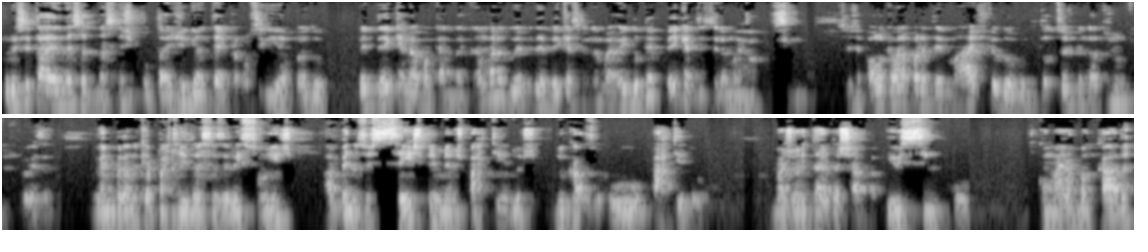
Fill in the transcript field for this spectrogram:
Por isso ele está nessa, nessa disputa gigante aí para conseguir apoio do PT, que é a maior bancada da Câmara, do MDB, que é a segunda maior, e do PP, que é a terceira maior. Sim, Ou seja, Paulo Câmara pode ter mais que o dobro de todos os seus candidatos juntos. pois é. Lembrando que a partir dessas eleições, apenas os seis primeiros partidos, no caso, o partido majoritário da chapa e os cinco com maior bancada,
